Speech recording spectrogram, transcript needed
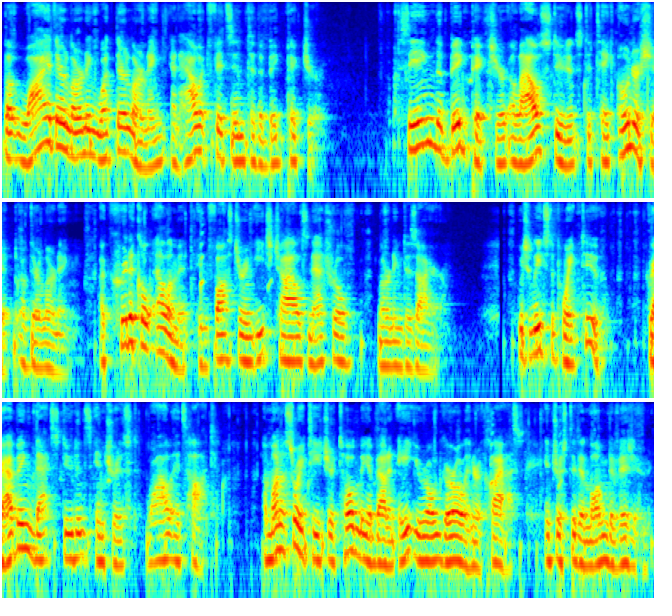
but why they're learning what they're learning and how it fits into the big picture. Seeing the big picture allows students to take ownership of their learning, a critical element in fostering each child's natural learning desire. Which leads to point two, grabbing that student's interest while it's hot. A Montessori teacher told me about an eight-year-old girl in her class interested in long division.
